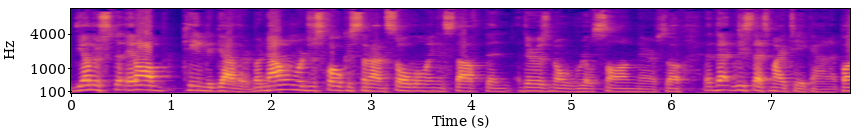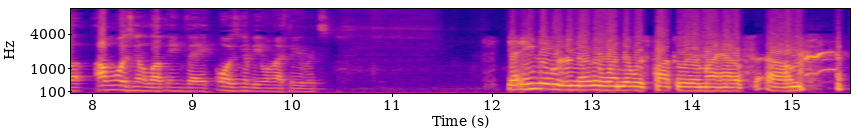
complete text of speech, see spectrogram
the other st- it all came together. But now when we're just focusing on soloing and stuff, then there is no real song there. So that at least that's my take on it. But I'm always going to love Yngwie. Always going to be one of my favorites. Yeah, Yngwie was another one that was popular in my house. Um,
